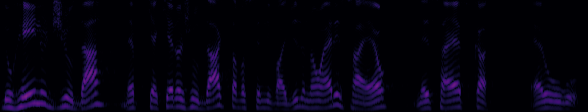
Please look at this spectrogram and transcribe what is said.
do reino de Judá, né, porque aqui era Judá que estava sendo invadido, não era Israel. Nessa época era o,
